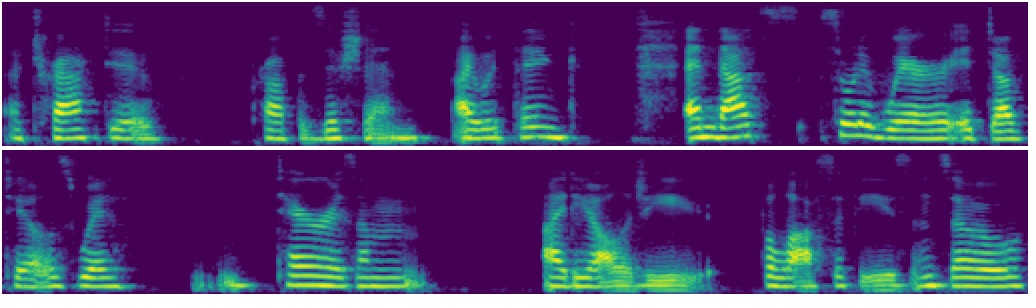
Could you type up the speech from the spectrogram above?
attractive proposition, I would think. And that's sort of where it dovetails with terrorism ideology philosophies. And so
